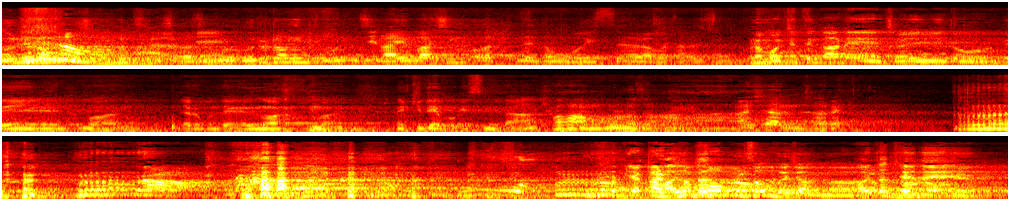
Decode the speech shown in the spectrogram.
으르렁 으르렁인지 뭔지 라이브 하신 것 같은데 너무 멋있어요 라고 달아주셨는데. 그럼 어쨌든 간에 저희도 내일 한번 여러분들 응원 한번 기대해 보겠습니다. 혀가 안 굴러서 아. 아시안 잘해? 약간 아, 편법을 써도 되지 않나? 아, 일단 되네.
